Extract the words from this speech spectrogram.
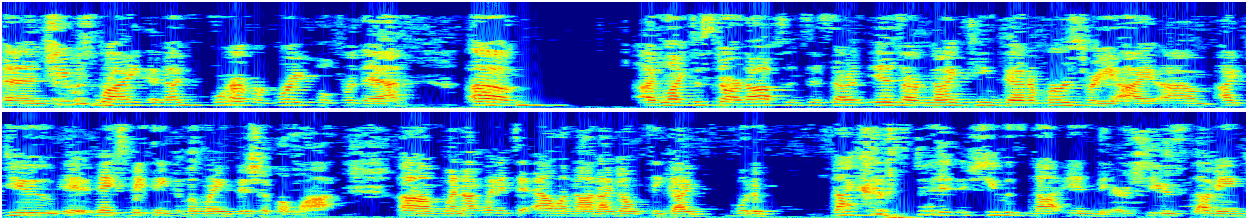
and she was right, and I'm forever grateful for that. Um, I'd like to start off since this is our 19th anniversary. I um, I do. It makes me think of Elaine Bishop a lot. Um, when I went into Al-Anon, I don't think I would have I could have stood it if she was not in there. She was, I mean,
